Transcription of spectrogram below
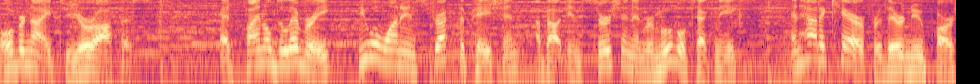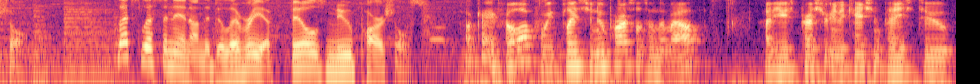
overnight to your office. At final delivery, you will want to instruct the patient about insertion and removal techniques and how to care for their new partial. Let's listen in on the delivery of Phil's new partials. Okay, Philip, we've placed your new partials in the mouth. I've used pressure indication paste to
